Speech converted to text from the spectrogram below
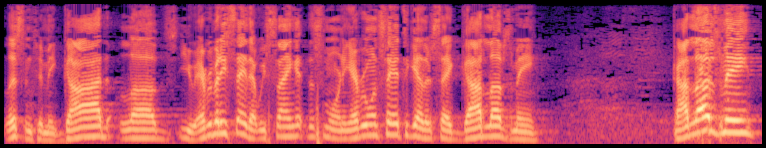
Listen to me. God loves you. Everybody say that. We sang it this morning. Everyone say it together. Say, God loves me. God loves me.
